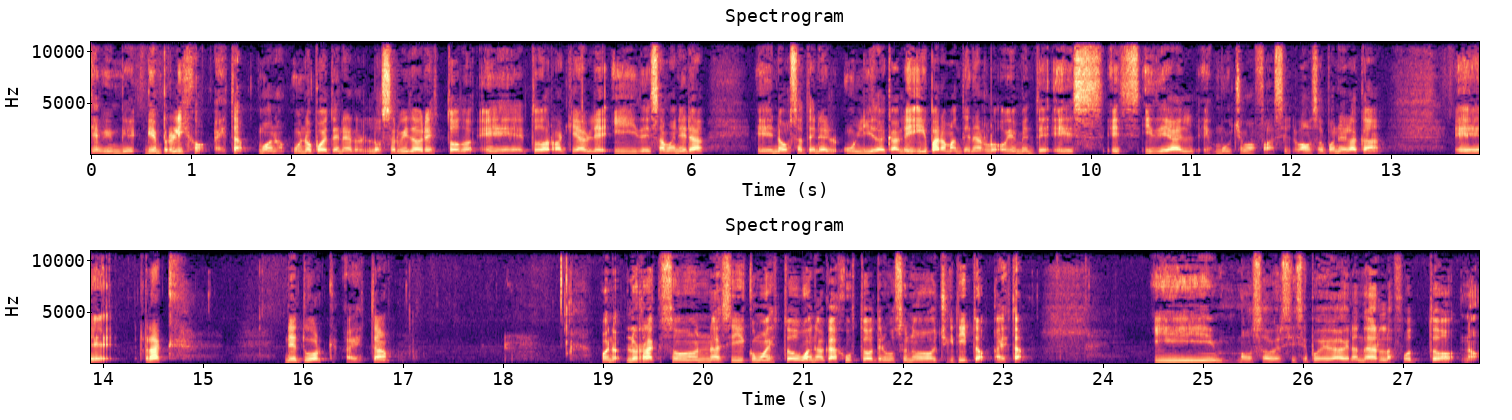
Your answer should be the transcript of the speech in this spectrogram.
bien, bien, prolijo. Ahí está. Bueno, uno puede tener los servidores, todo, eh, todo rackeable y de esa manera eh, no vas a tener un lío de cable. Y para mantenerlo, obviamente, es, es ideal, es mucho más fácil. Vamos a poner acá rack network. Ahí está. Bueno, los racks son así como esto. Bueno, acá justo tenemos uno chiquitito. Ahí está. Y vamos a ver si se puede agrandar la foto. No.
